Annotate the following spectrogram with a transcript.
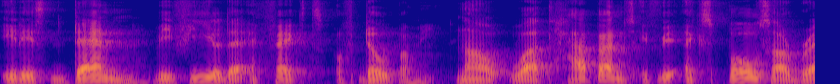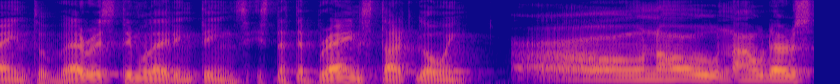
it is then we feel the effects of dopamine. Now, what happens if we expose our brain to very stimulating things is that the brain starts going, oh no, now there's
